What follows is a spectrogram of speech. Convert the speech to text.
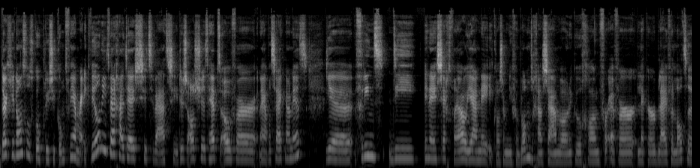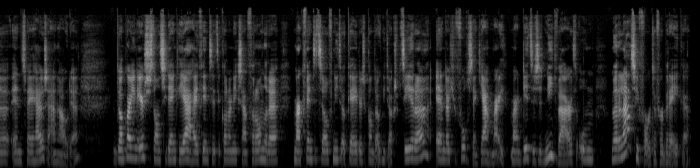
Dat je dan tot de conclusie komt van ja, maar ik wil niet weg uit deze situatie. Dus als je het hebt over, nou ja, wat zei ik nou net? je vriend die ineens zegt van... oh ja, nee, ik was er niet van plan om te gaan samenwonen. Ik wil gewoon forever lekker blijven latten en twee huizen aanhouden. Dan kan je in eerste instantie denken... ja, hij vindt het, ik kan er niks aan veranderen... maar ik vind het zelf niet oké, dus ik kan het ook niet accepteren. En dat je vervolgens denkt... ja, maar, maar dit is het niet waard om mijn relatie voor te verbreken.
